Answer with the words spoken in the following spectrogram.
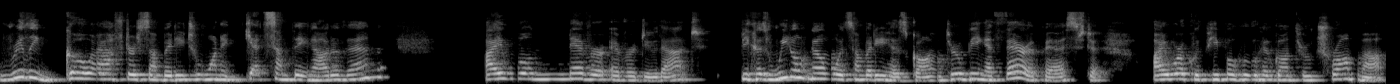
really go after somebody to want to get something out of them i will never ever do that because we don't know what somebody has gone through being a therapist I work with people who have gone through trauma.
